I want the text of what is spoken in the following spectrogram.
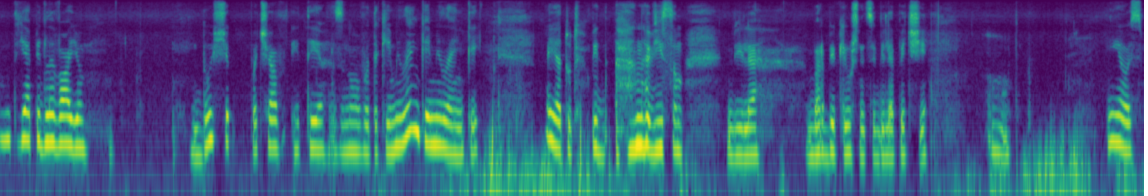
От я підливаю. Дощик почав іти знову такий міленький-міленький. А я тут під навісом біля барбекюшниці біля печі. От. І ось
